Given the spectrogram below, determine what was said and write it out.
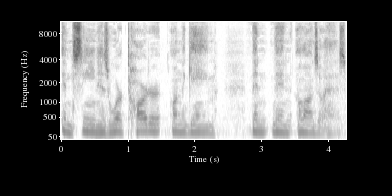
and seen has worked harder on the game than, than Allonzo has.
